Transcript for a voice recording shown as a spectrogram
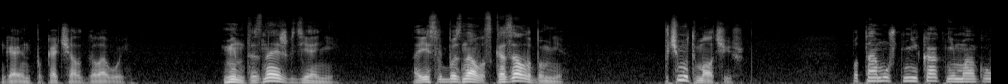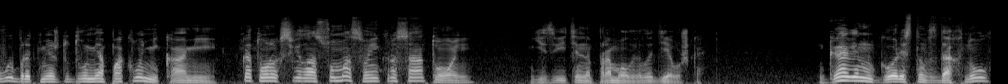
Гавин покачал головой. Мин, ты знаешь, где они? А если бы знала, сказала бы мне. Почему ты молчишь? Потому что никак не могу выбрать между двумя поклонниками, которых свела с ума своей красотой, язвительно промолвила девушка. Гавин горестно вздохнул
